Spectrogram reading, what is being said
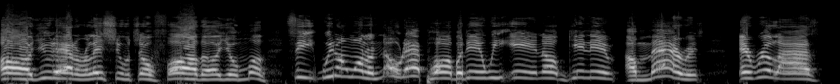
or you had a relationship with your father or your mother. See, we don't want to know that part, but then we end up getting in a marriage and realize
